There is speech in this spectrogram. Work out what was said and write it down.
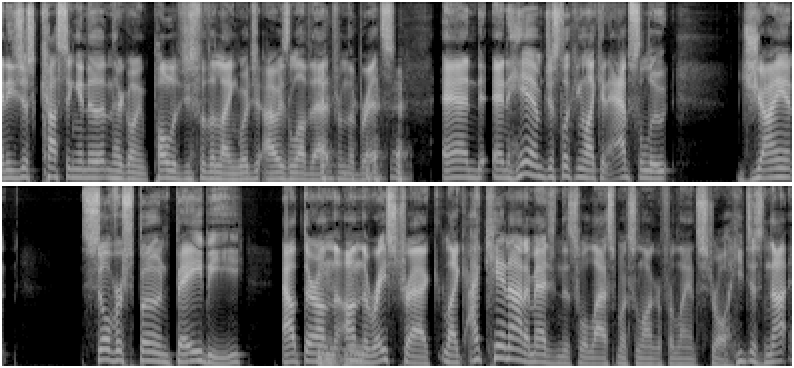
and he's just cussing into it, and they're going, "Apologies for the language." I always love that from the Brits, and and him just looking like an absolute giant silver spoon baby out there on mm-hmm. the on the racetrack. Like I cannot imagine this will last much longer for Lance Stroll. He does not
